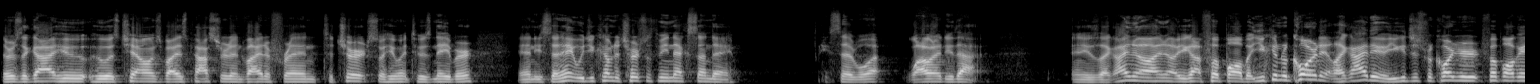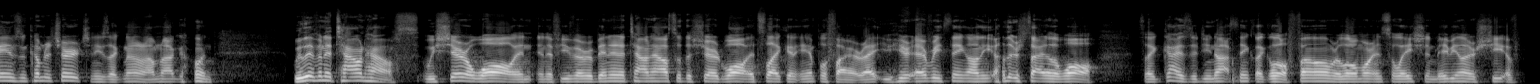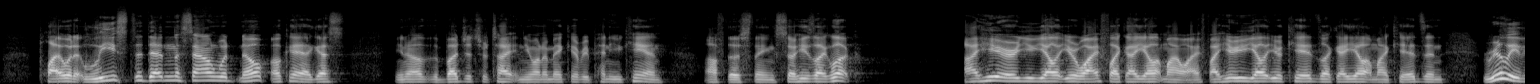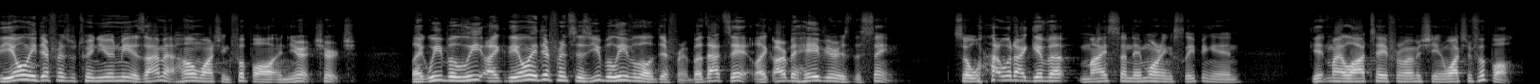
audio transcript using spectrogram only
There's a guy who, who was challenged by his pastor to invite a friend to church, so he went to his neighbor and he said, Hey, would you come to church with me next Sunday? He said, What? Why would I do that? And he's like, I know, I know, you got football, but you can record it like I do. You can just record your football games and come to church. And he's like, No, no, I'm not going. We live in a townhouse. We share a wall. And, and if you've ever been in a townhouse with a shared wall, it's like an amplifier, right? You hear everything on the other side of the wall. It's like, guys, did you not think like a little foam or a little more insulation, maybe another sheet of plywood at least to deaden the sound would? Nope. Okay, I guess, you know, the budgets are tight and you want to make every penny you can off those things. So he's like, look, I hear you yell at your wife like I yell at my wife. I hear you yell at your kids like I yell at my kids. And really, the only difference between you and me is I'm at home watching football and you're at church. Like, we believe, like, the only difference is you believe a little different, but that's it. Like, our behavior is the same. So, why would I give up my Sunday morning sleeping in, getting my latte from my machine, and watching football?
